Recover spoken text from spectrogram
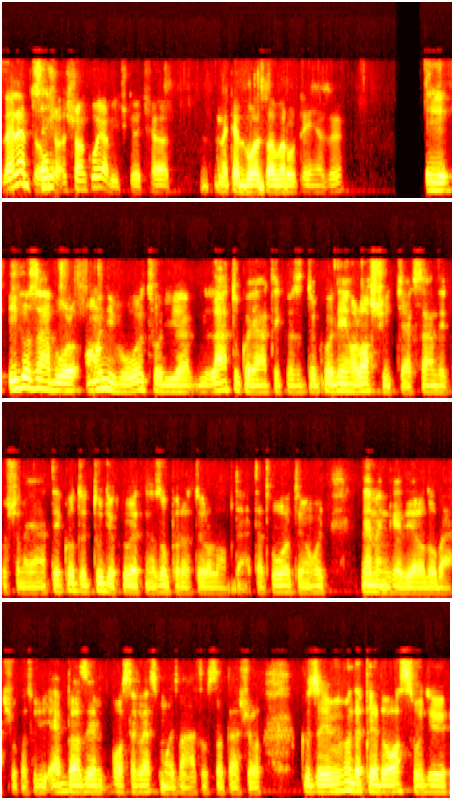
De nem tudom, Szerint... Sankó javíts ki, hogyha neked volt zavaró tényező. Igazából annyi volt, hogy ugye láttuk a játékvezetők, hogy néha lassítják szándékosan a játékot, hogy tudja követni az operatőr a labdát. Tehát volt olyan, hogy nem engedi el a dobásokat. Hogy ebbe azért valószínűleg lesz majd változtatás a közeljövőben, de például az, hogy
